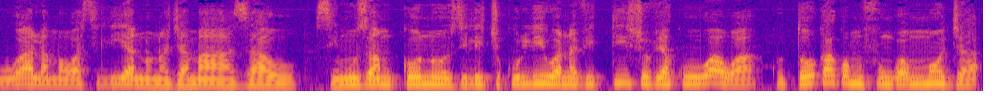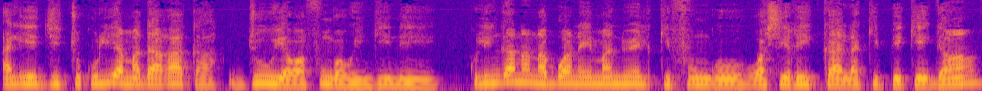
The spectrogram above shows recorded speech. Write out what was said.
wala mawasiliano na jamaa zao. Simu za mkono zilichukuliwa na vitisho vya kuuawa kutoka kwa mfungwa mmoja aliyejichukulia madaraka juu ya wafungwa wengine. Kulingana na Bwana Emmanuel Kifungo wa shirika la kipekee GAMV,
